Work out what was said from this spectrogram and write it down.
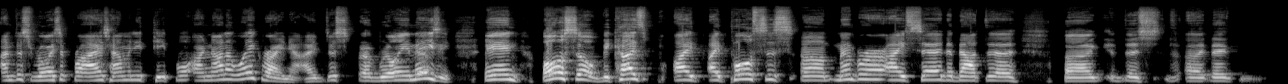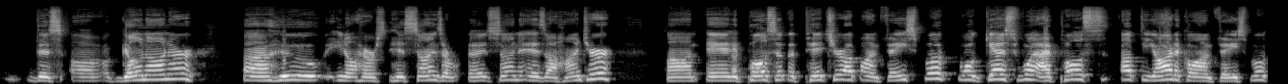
I'm just really surprised how many people are not awake right now. I just uh, really amazing. And also because I I post this. Um, remember I said about the uh, this uh, the this uh, gun owner uh, who you know her his son's a his son is a hunter. Um, and it posts up a picture up on Facebook. Well, guess what? I post up the article on Facebook,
